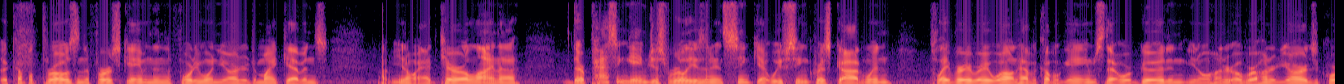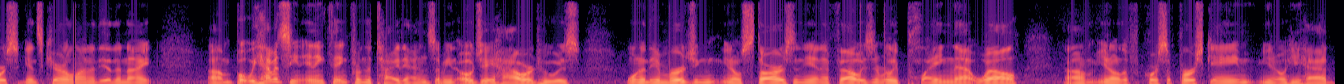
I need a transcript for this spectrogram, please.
a couple throws in the first game and then the 41 yarder to Mike Evans, uh, you know at Carolina, their passing game just really isn't in sync yet. We've seen Chris Godwin play very very well and have a couple games that were good and you know 100 over 100 yards of course against Carolina the other night. Um, but we haven't seen anything from the tight ends. I mean, OJ Howard, who was one of the emerging you know stars in the NFL, isn't really playing that well. Um, you know, of course, the first game, you know, he had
